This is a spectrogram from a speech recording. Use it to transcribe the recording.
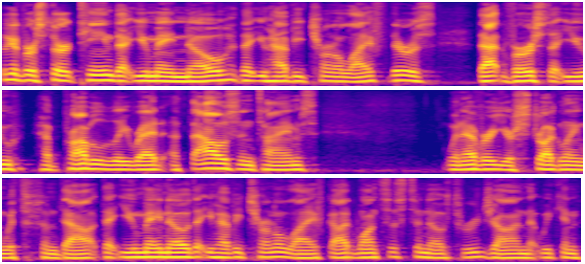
Look at verse 13 that you may know that you have eternal life. There is that verse that you have probably read a thousand times whenever you're struggling with some doubt, that you may know that you have eternal life. God wants us to know through John that we can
